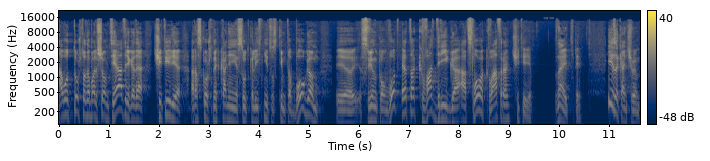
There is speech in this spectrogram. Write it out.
А вот то, что на Большом театре, когда четыре роскошных коня несут колесницу с каким-то богом, э, с венком, вот это квадрига, от слова кватро – четыре. Знаете теперь. И заканчиваем.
